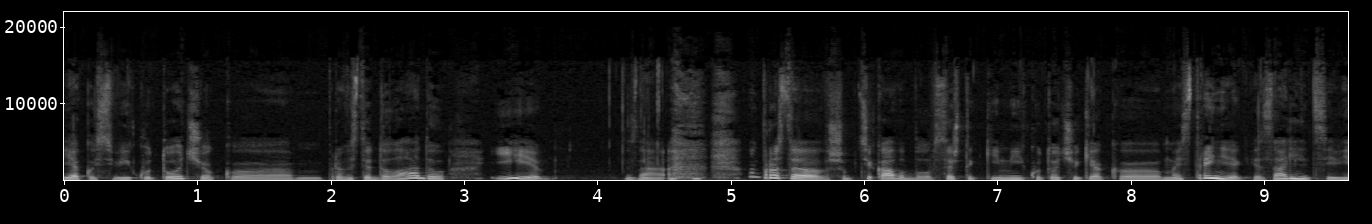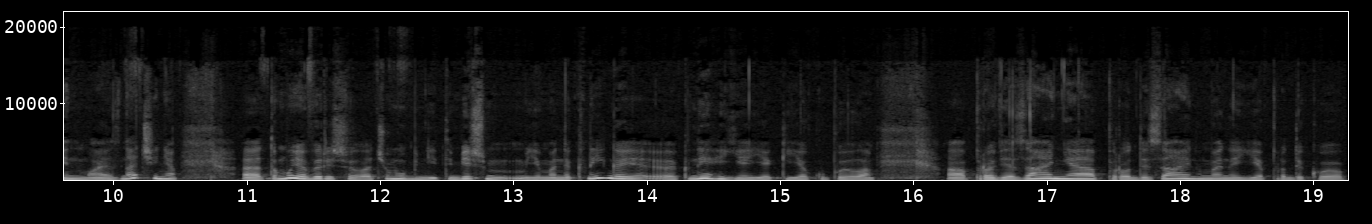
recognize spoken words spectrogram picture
якось свій куточок е, привести до ладу і. Не знаю, ну просто щоб цікаво було, все ж таки мій куточок як е, майстрині, як в'язальниці, він має значення. Е, Тому я вирішила, чому б ні. Тим більше є в мене книги, е, книги є, які я купила про в'язання, про дизайн. У мене є про деко,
